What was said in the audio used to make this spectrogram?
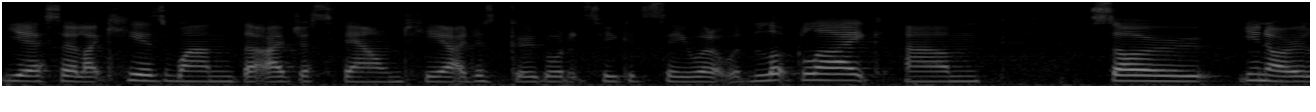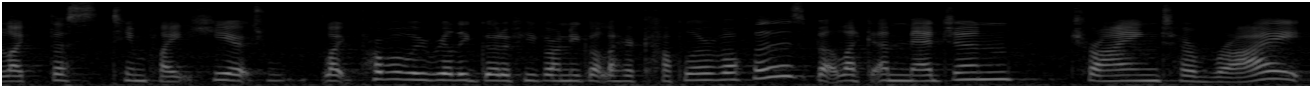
Yeah so like here's one that I've just found here. I just googled it so you could see what it would look like. Um, so you know like this template here it's like probably really good if you've only got like a couple of offers but like imagine trying to write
